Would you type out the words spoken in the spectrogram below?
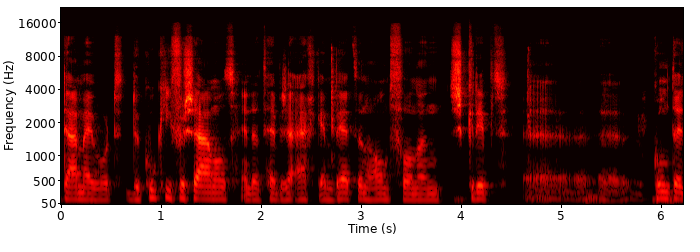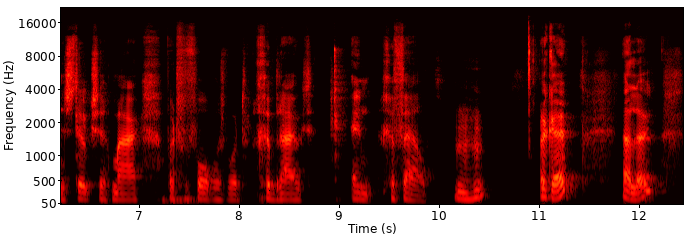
daarmee wordt de cookie verzameld en dat hebben ze eigenlijk embed aan de hand van een script, uh, uh, contentstuk zeg maar, wat vervolgens wordt gebruikt en geveild. -hmm. Oké, nou leuk.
